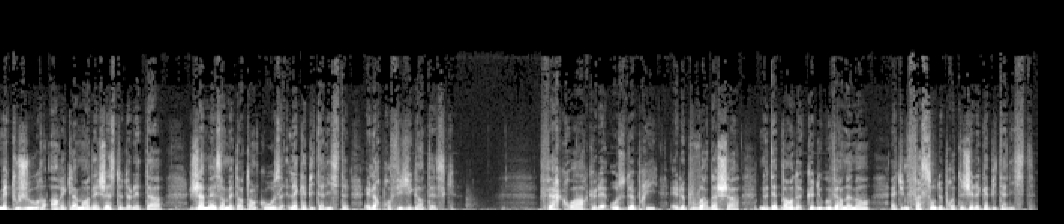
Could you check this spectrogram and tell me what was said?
mais toujours en réclamant des gestes de l'État, jamais en mettant en cause les capitalistes et leurs profits gigantesques. Faire croire que les hausses de prix et le pouvoir d'achat ne dépendent que du gouvernement est une façon de protéger les capitalistes.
